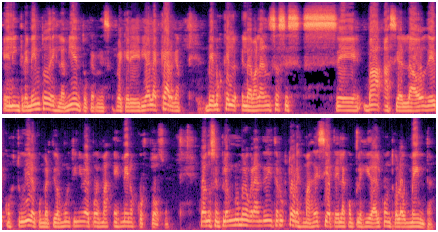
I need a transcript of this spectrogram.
el incremento de aislamiento que requeriría la carga, vemos que la balanza se, se, va hacia el lado de construir el convertidor multinivel, pues más, es menos costoso. Cuando se emplea un número grande de interruptores, más de 7, la complejidad del control aumenta.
